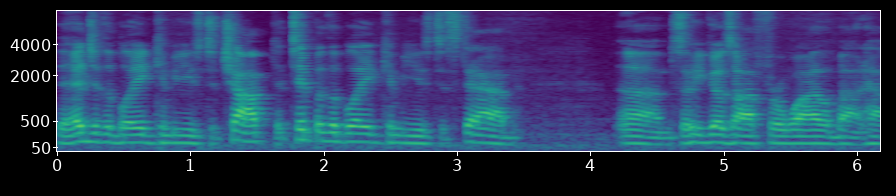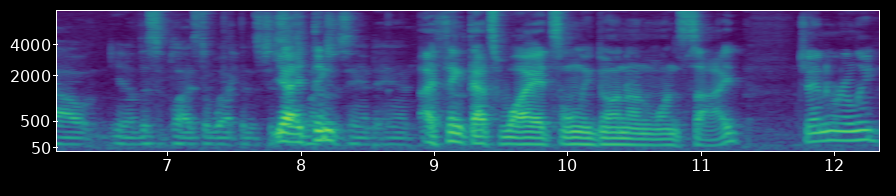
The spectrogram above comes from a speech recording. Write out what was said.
The edge of the blade can be used to chop. The tip of the blade can be used to stab. Um, so he goes off for a while about how you know this applies to weapons just yeah, as I much think, as hand to hand. I think that's why it's only done on one side, generally,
